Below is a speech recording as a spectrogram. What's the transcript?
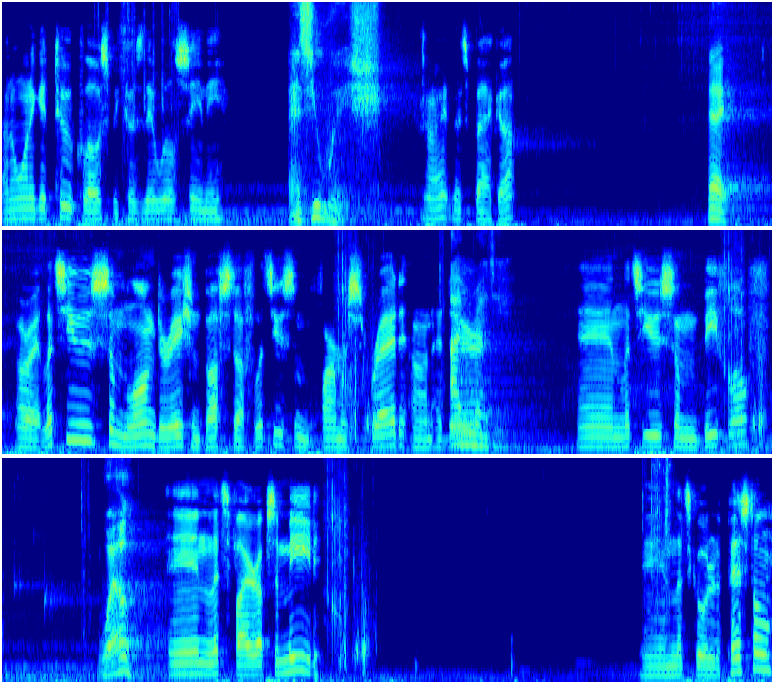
I don't want to get too close because they will see me. as you wish. Alright, let's back up. Hey, Alright, let's use some long duration buff stuff. Let's use some farmer spread on I'm Adair. ready. And let's use some beef loaf. Well, And let's fire up some mead. And let's go to the pistol.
